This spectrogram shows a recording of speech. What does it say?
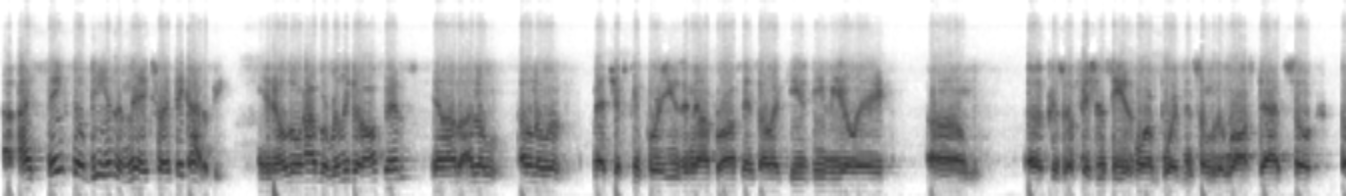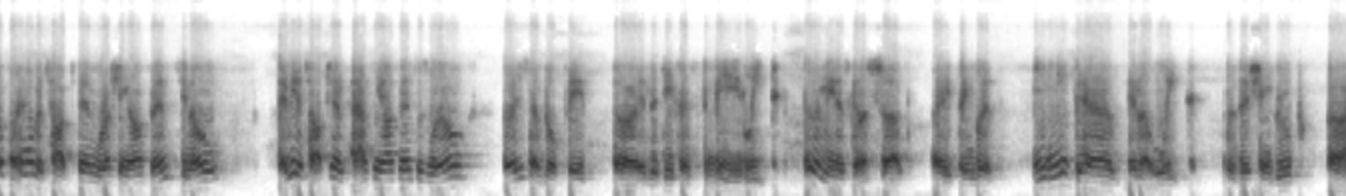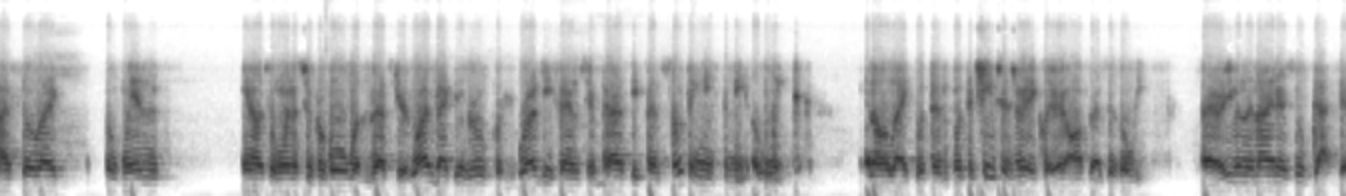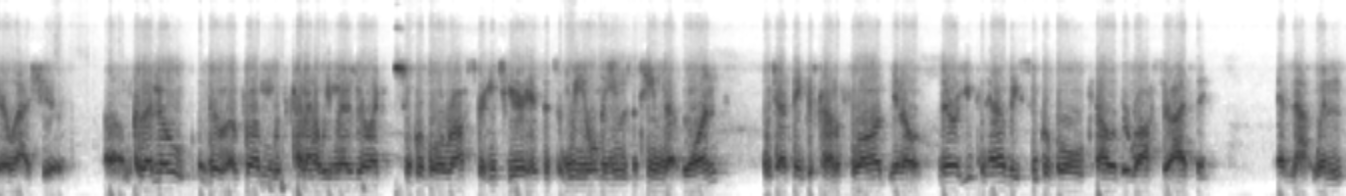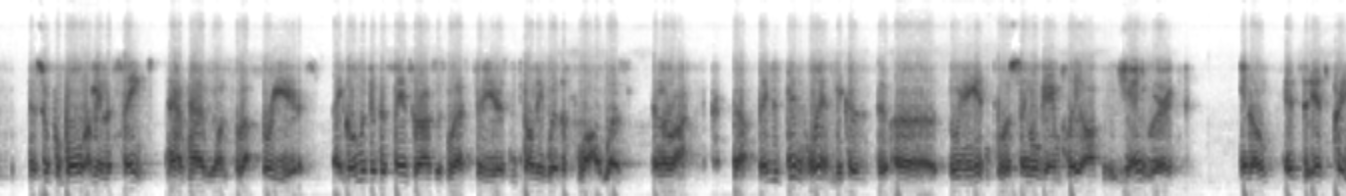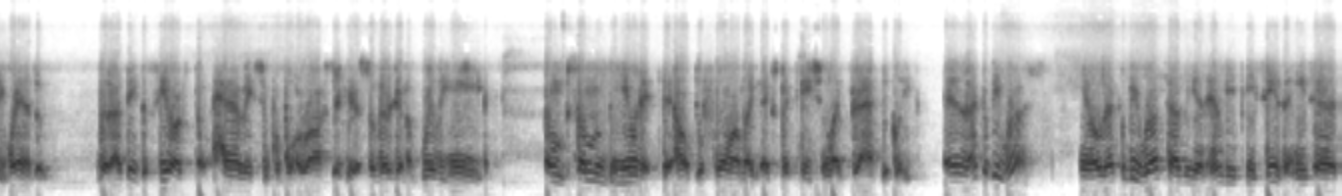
I think they'll be in the mix, right? They got to be. You know, they'll have a really good offense. You know, I don't, I don't know what metrics people are using now for offense. I like to use DVOA because um, uh, efficiency is more important than some of the raw stats. So they'll probably have a top 10 rushing offense, you know, maybe a top 10 passing offense as well. But I just have no faith uh, in the defense to be elite. Doesn't mean it's going to suck or anything, but you need to have an elite position group, uh, I feel like, to win you know, to win a Super Bowl, whether that's your linebacking group or your run defense, your pass defense, something needs to be elite. You know, like with the with the Chiefs, it's very clear offense is elite. Or even the Niners who got there last year. Because um, I know the a problem with kind of how we measure like Super Bowl roster each year is that we only use the team that won, which I think is kind of flawed. You know, there you can have a Super Bowl caliber roster, I think, and not win the Super Bowl. I mean, the Saints have had one for about three years. And go look at the Saints roster the last three years and tell me where the flaw was in the roster. No, they just didn't win because uh, when you get into a single game playoff in January, you know, it's it's pretty random. But I think the Seahawks have a Super Bowl roster here, so they're going to really need some some unit to outperform like expectation, like drastically. And that could be Russ. You know, that could be Russ having an MVP season. He's had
